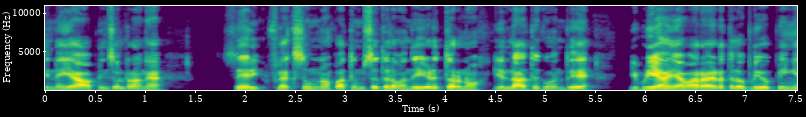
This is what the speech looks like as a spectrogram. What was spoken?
சின்னையா அப்படின்னு சொல்கிறாங்க சரி ஃப்ளெக்ஸ் இன்னும் பத்து நிமிஷத்தில் வந்து எடுத்துடணும். எல்லாத்துக்கும் வந்து இப்படி ஐயா வர இடத்துல இப்படி வைப்பீங்க?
